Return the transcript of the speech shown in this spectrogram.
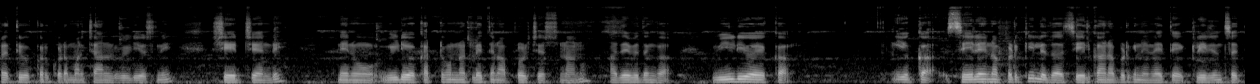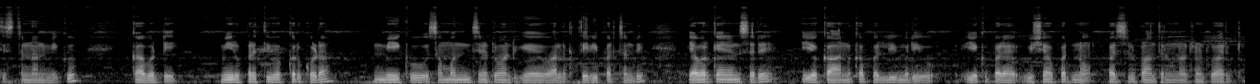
ప్రతి ఒక్కరు కూడా మన ఛానల్ వీడియోస్ని షేర్ చేయండి. నేను వీడియో కరెక్ట్గా ఉన్నట్లయితే నేను అప్లోడ్ చేస్తున్నాను. అదేవిధంగా వీడియో యొక్క ఈ యొక్క సేల్ అయినప్పటికీ లేదా సేల్ కానప్పటికీ నేనైతే క్లియరెన్స్ అయితే ఇస్తున్నాను మీకు. కాబట్టి మీరు ప్రతి ఒక్కరు కూడా మీకు సంబంధించినటువంటి వాళ్ళకి తెలియపరచండి. ఎవరికైనా సరే ఈ యొక్క అనకాపల్లి మరియు ఈ యొక్క ప విశాఖపట్నం పరిసర ప్రాంతంలో ఉన్నటువంటి వారికి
